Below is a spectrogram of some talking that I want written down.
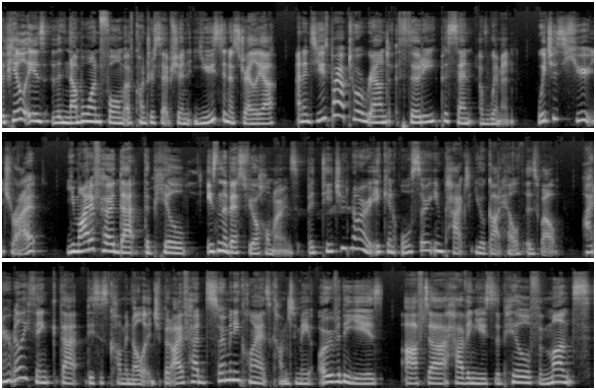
The pill is the number one form of contraception used in Australia, and it's used by up to around 30% of women, which is huge, right? You might have heard that the pill isn't the best for your hormones, but did you know it can also impact your gut health as well? I don't really think that this is common knowledge, but I've had so many clients come to me over the years after having used the pill for months,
